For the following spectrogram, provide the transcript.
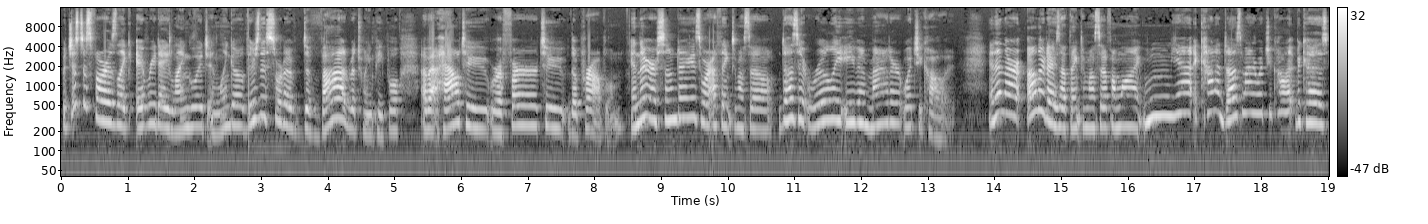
But just as far as like everyday language and lingo, there's this sort of divide between people about how to refer to the problem. And there are some days where I think to myself, does it really even matter what you call it? And then there are other days I think to myself, I'm like, mm, yeah, it kind of does matter what you call it because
